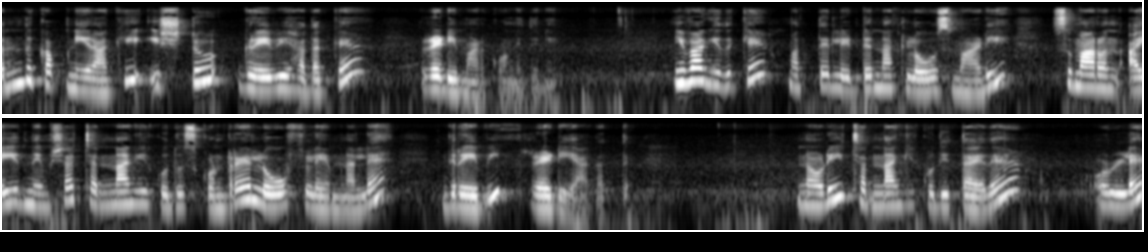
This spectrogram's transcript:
ಒಂದು ಕಪ್ ನೀರು ಹಾಕಿ ಇಷ್ಟು ಗ್ರೇವಿ ಹದಕ್ಕೆ ರೆಡಿ ಮಾಡ್ಕೊಂಡಿದ್ದೀನಿ. ಇವಾಗ ಇದಕ್ಕೆ ಮತ್ತೆ ಲಿಡ್ಡನ್ನು ಕ್ಲೋಸ್ ಮಾಡಿ ಸುಮಾರು ಒಂದು ಐದು ನಿಮಿಷ ಚೆನ್ನಾಗಿ ಕುದಿಸ್ಕೊಂಡ್ರೆ ಲೋ ಫ್ಲೇಮ್ನಲ್ಲೇ ಗ್ರೇವಿ ರೆಡಿ ಆಗುತ್ತೆ. ನೋಡಿ, ಚೆನ್ನಾಗಿ ಕುದೀತಾ ಇದೆ. ಒಳ್ಳೆ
